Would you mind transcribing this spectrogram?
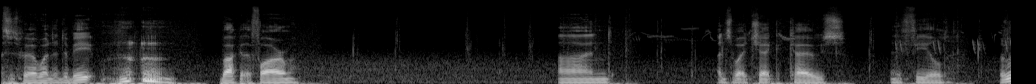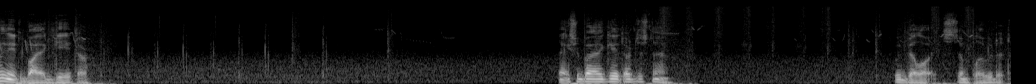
This is where I wanted to be. Back at the farm. And I just want to check cows in the field. I really need to buy a gator. I should buy a gator just now? Would be a lot simpler, would it?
